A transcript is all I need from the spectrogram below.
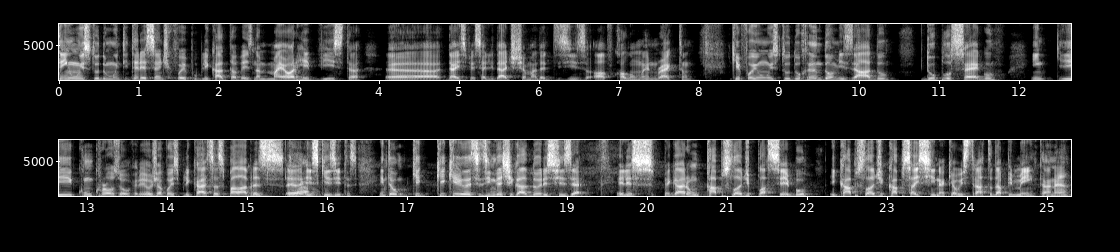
Tem um estudo muito interessante que foi publicado talvez na maior revista uh, da especialidade, chamada Disease of Colon and Rectum, que foi um estudo randomizado, duplo cego, em, e com crossover. Eu já vou explicar essas palavras uh, esquisitas. Então, o que, que, que esses investigadores fizeram? Eles pegaram cápsula de placebo e cápsula de capsaicina, que é o extrato da pimenta, né?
